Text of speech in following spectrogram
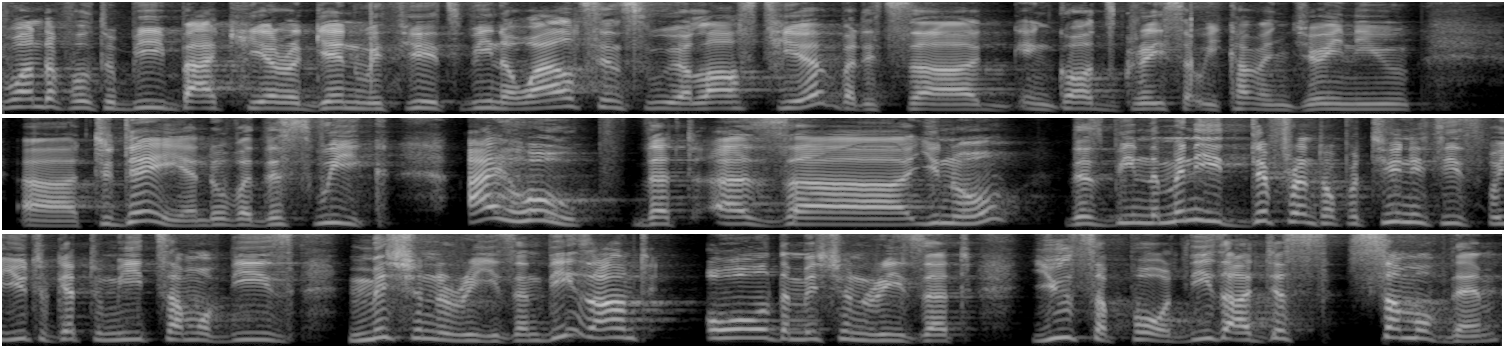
wonderful to be back here again with you. It's been a while since we were last here, but it's uh, in God's grace that we come and join you uh, today and over this week. I hope that as uh, you know, there's been the many different opportunities for you to get to meet some of these missionaries, and these aren't all the missionaries that you support. These are just some of them.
